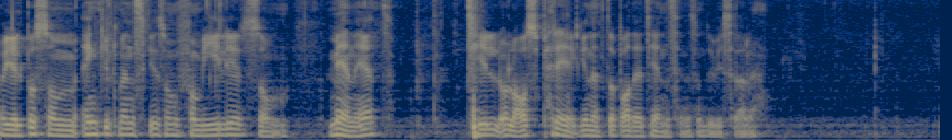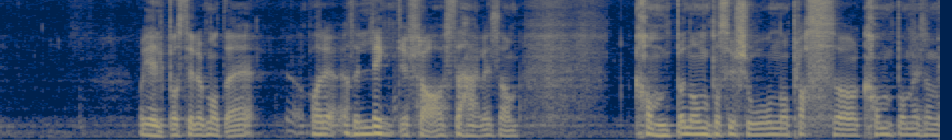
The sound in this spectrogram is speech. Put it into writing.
Og hjelp oss som enkeltmennesker, som familier, som menighet til å la oss prege nettopp av det tjenestesinnet som du viser, Herre. Og hjelp oss til å på en måte bare altså, legge fra oss det her liksom kampen om posisjon og plass og kamp om liksom,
